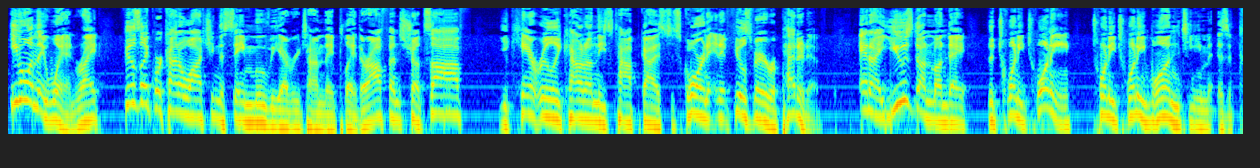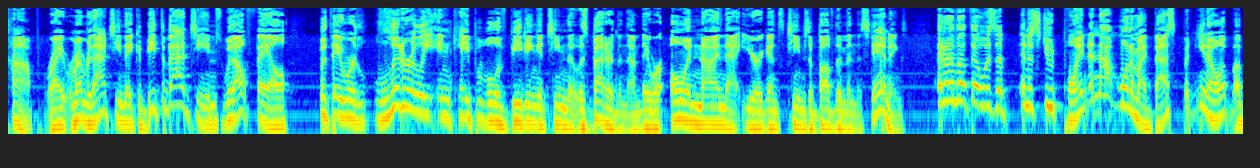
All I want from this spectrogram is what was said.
even when they win. Right, feels like we're kind of watching the same movie every time they play. Their offense shuts off. You can't really count on these top guys to score, and it feels very repetitive. And I used on Monday the 2020 2021 team as a comp, right? Remember that team? They could beat the bad teams without fail, but they were literally incapable of beating a team that was better than them. They were 0 9 that year against teams above them in the standings. And I thought that was a, an astute point, and not one of my best, but you know, a,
